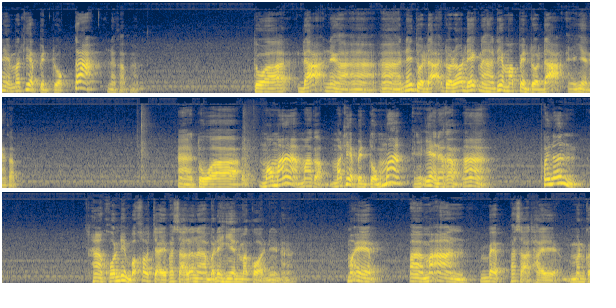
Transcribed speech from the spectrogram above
เนี่ยมาเทียบเป็นตัวกะนะครับ ตัวดะเนี่ยครับอ่าอ่าในตัวดะตัวรอเด็กนะฮะที่มาเป็นตัวดะอย่างเงี้ยนะครับอ่าตัวมอมามากับมาเทียบเป็นตัวม้าอย่างเงี้ยนะครับอ่าเพราะนั้นห้าคนที่บอกเข้าใจภาษาละนาบัได้เฮียนมาก่อนเนี่ยนะมาแอบอ่ามาอ่านแบบภาษาไทยมันก็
